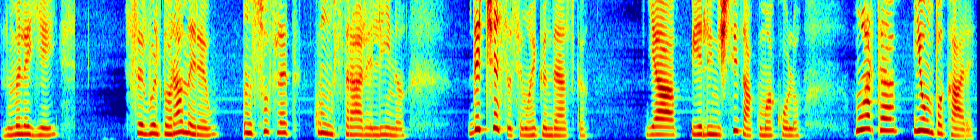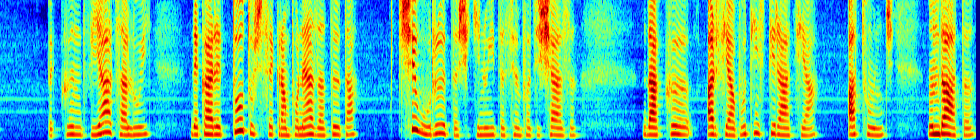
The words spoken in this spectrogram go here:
numele ei se vâltora mereu în suflet cu mustrare lină. De ce să se mai gândească? Ea e liniștită acum acolo. Moartea e o împăcare, pe când viața lui, de care totuși se cramponează atâta, ce urâtă și chinuită se înfățișează. Dacă ar fi avut inspirația, atunci, îndată,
